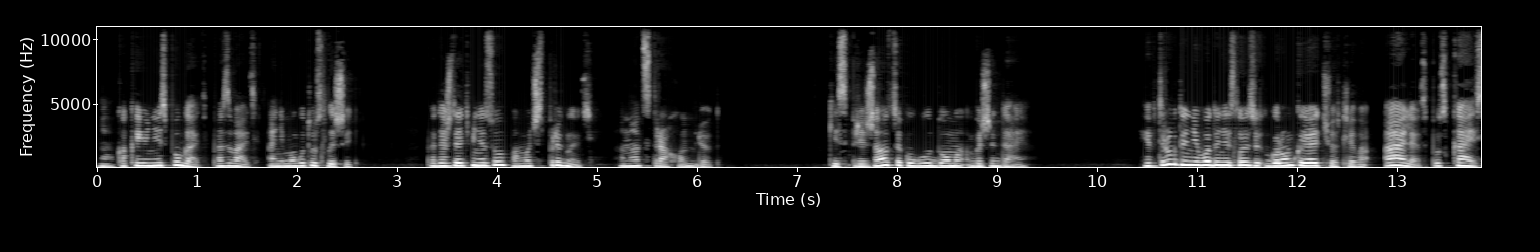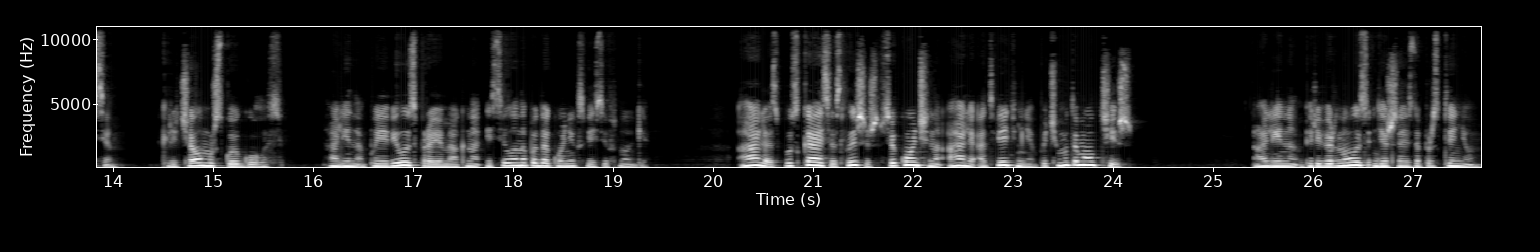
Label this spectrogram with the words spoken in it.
Но как ее не испугать? Позвать? Они могут услышать. Подождать внизу, помочь спрыгнуть. Она от страха умрет. Кис прижался к углу дома, выжидая. И вдруг до него донеслось громко и отчетливо. «Аля, спускайся!» — кричал мужской голос. Алина появилась в проеме окна и села на подоконник, свесив ноги. «Аля, спускайся, слышишь? Все кончено. Аля, ответь мне, почему ты молчишь?» Алина перевернулась, держась за простыню.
